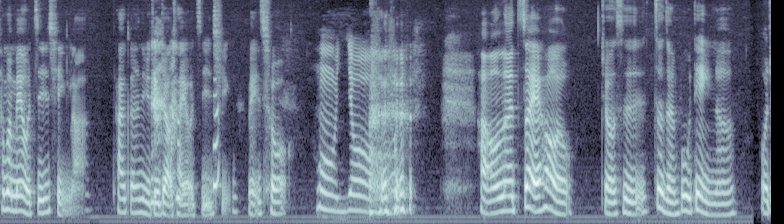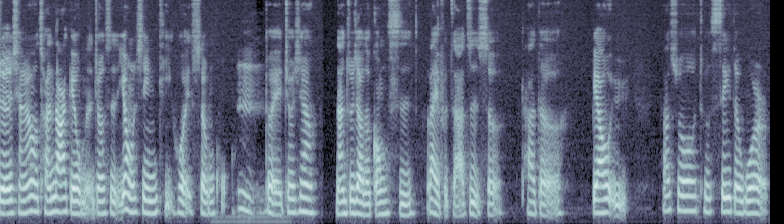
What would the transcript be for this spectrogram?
他们没有激情啦，他跟女主角才有激情，没错。哦哟。好，那最后就是这整部电影呢。我觉得想要传达给我们的就是用心体会生活。嗯，对，就像男主角的公司 Life 杂志社，它的标语，他说：“To see the world,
